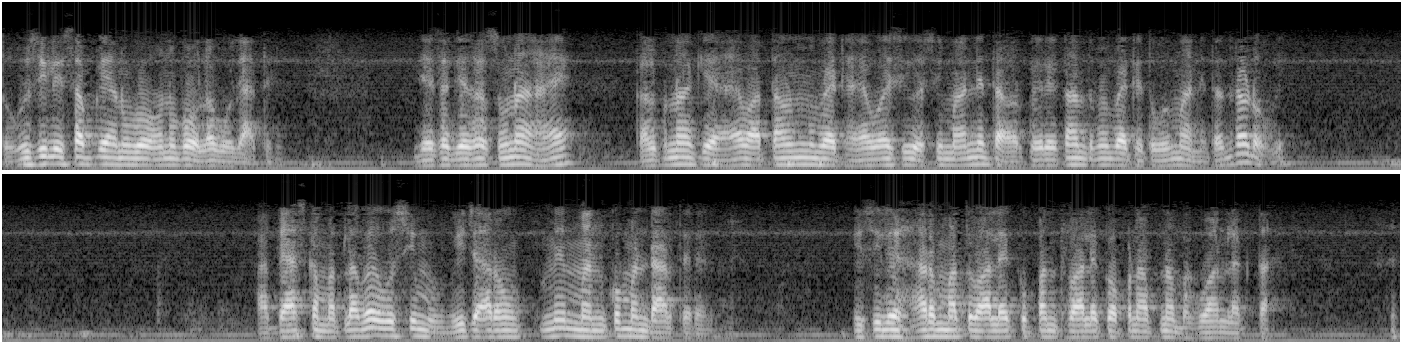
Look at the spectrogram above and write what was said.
तो इसीलिए सबके अनुभव अनुभव अलग हो जाते हैं। जैसा जैसा सुना है, कल्पना किया है, वातावरण में बैठा है वैसी वैसी मान्यता, और फिर एकांत में बैठे तो वही मान्यता दृढ़ हो गई। अभ्यास का मतलब है उसी विचारों में मन को मंडारते रहना। इसीलिए हर मत वाले को, पंथ वाले को अपना अपना भगवान लगता है।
